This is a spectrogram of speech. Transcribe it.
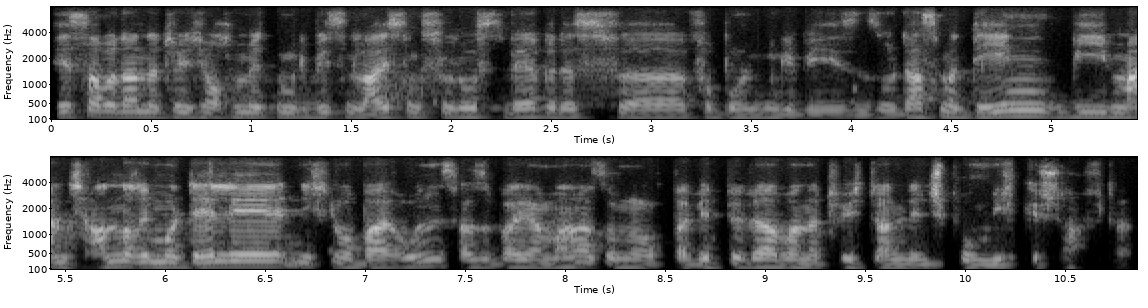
ist aber dann natürlich auch mit einem gewissen Leistungsverlust wäre das äh, verbunden gewesen, so dass man den wie manch andere Modelle nicht nur bei uns, also bei Yamaha, sondern auch bei Wettbewerbern natürlich dann den Sprung nicht geschafft hat.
